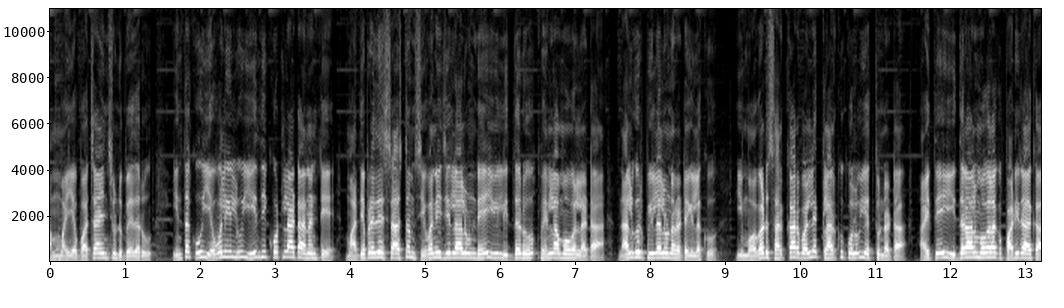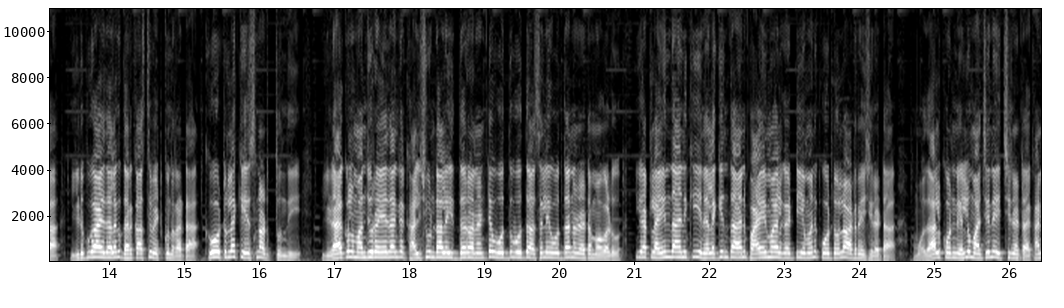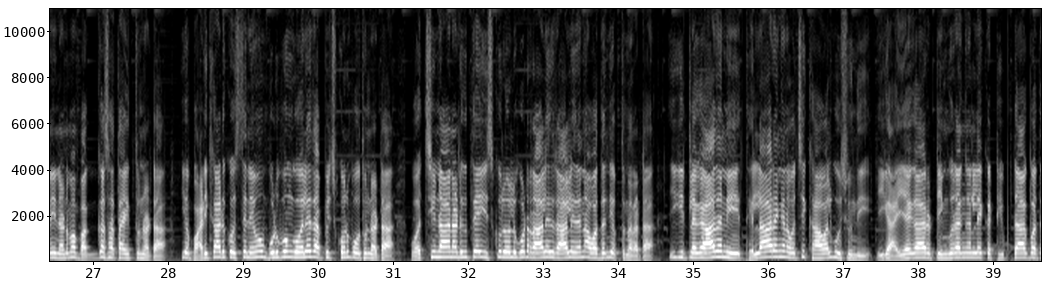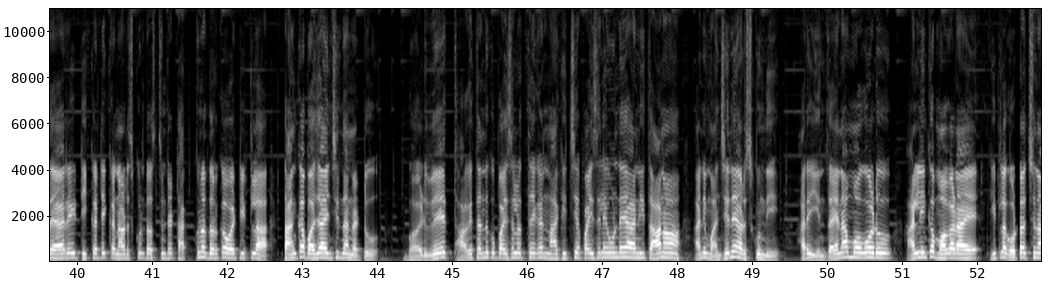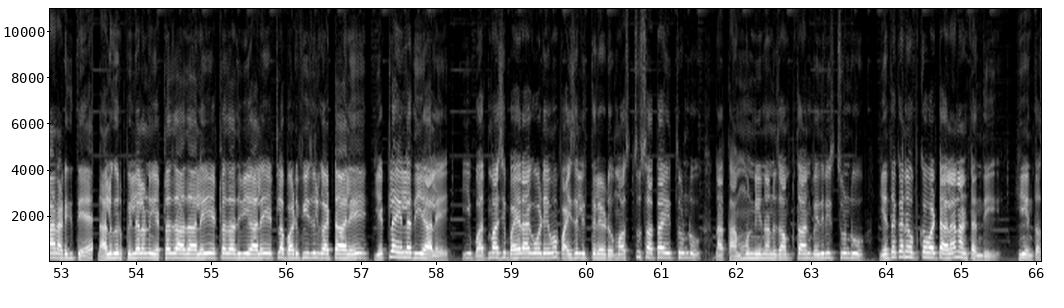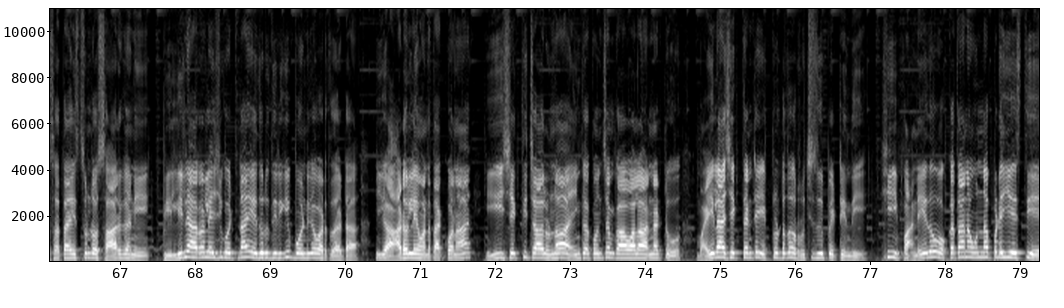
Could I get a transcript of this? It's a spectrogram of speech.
అమ్మయ్య బచాయించుండు బెదరు. ఇంతకు ఎవలీళ్ళు ఏంది కొట్లాట అనంటే మధ్యప్రదేశ్ రాష్ట్రం శివని జిల్లాలో ఉండే వీళ్ళిద్దరూ పెన్లా మొగళ్ళట. నలుగురు పిల్లలున్నారట వీళ్ళకు. ఈ మొగడు సర్కార్ వల్లే క్లర్క్ కొలువు ఎత్తుండట. అయితే ఈ ఇద్దరాల మొగలకు పడిరాక ఇడుపుగాయుధాలకు దరఖాస్తు పెట్టుకున్నారట. కోర్టులో కేసు నడుతుంది ఇడాకులు మంజూరు అయ్యేదాకా కలిసి ఉండాలి ఇద్దరు అని అంటే వద్దు వద్దు అసలే వద్దన్నాడట మొగడు. ఇక అట్లా అయిన దానికి నెలకింత అని పాయమాయలు కట్టియమని కోటోలో ఆర్డర్ వేసిరట. మొదలు కొన్ని నెలలు మంచిగానే ఇచ్చినట కానీ నడుమ బగ్గ సతాయిస్తున్నట. ఇక బడికాడికి వస్తేనేమో బుడుబొంగోలే తప్పించుకొని పోతున్నట. వచ్చిండా అని అడిగితే ఈ స్కూల్ వాళ్ళు కూడా రాలేదు రాలేదని అబద్ధం చెప్తున్నారట. ఇక ఇట్లా కాదని తెల్లారంగన వచ్చి కావాలి కూర్చుంది ఇక అయ్యగారు టింగురంగం లెక్క టిప్ టాక్ తయారై టిక్క టిక్క నడుచుకుంటూ వస్తుంటే టక్కున దొరకబట్టి ఇట్లా టంక బజాయించింది అన్నట్టు. బడివే తాగేతందుకు పైసలు వస్తాయి కానీ నాకు ఇచ్చే పైసలే ఉండయా నీ తానా అని మంచిగానే అరుచుకుంది. అరే ఇంతైనా మొగోడు అని ఇంకా మొగడాయే ఇట్లా కొట్టొచ్చునా అని అడిగితే నలుగురు పిల్లలను ఎట్లా చదవాలి ఎట్లా చదివియాలి ఎట్లా బడి ఫీజులు కట్టాలి ఎట్లా ఇళ్ళ తీయాలి? ఈ బద్మాసి బైరాగోడేమో పైసలు ఇత్తలేడు మస్తు సతాయిస్తుండు నా తమ్ముని నన్ను చంపుతా అని బెదిరిస్తుండు. ఎంతకనే ఒప్పుకోబట్టాలని అంటుంది. ఎంత సతాయిస్తుండో సారు గాని పిల్లిని అర్రలేసి కొట్టినా ఎదురు తిరిగి బొండిగా పడుతుందట ఇక ఆడోళ్ళు ఏమన్నా తక్కువనా ఈ శక్తి చాలున్నా ఇంకా కొంచెం కావాలా అన్నట్టు మహిళా శక్తి అంటే ఎట్లుంటుందో రుచి చూపెట్టింది ఈ పనేదో ఒక్కతాన ఉన్నప్పుడే చేస్తే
